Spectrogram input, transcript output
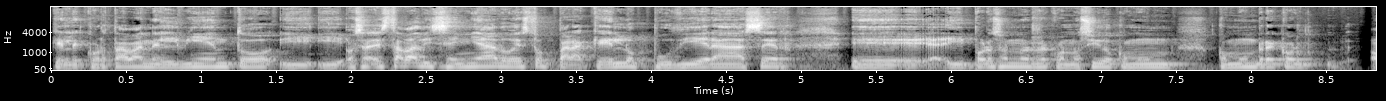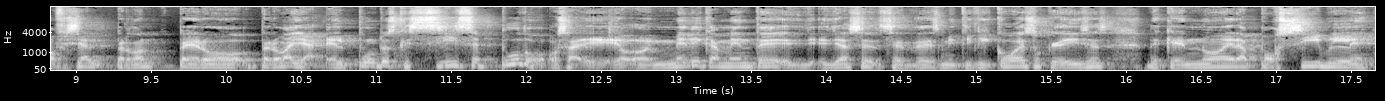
que le cortaban el viento y, o sea, estaba diseñado esto para que él lo pudiera hacer eh, y por eso no es reconocido como un, como un récord oficial, perdón, pero, pero vaya, el punto es que sí se pudo, o sea, médicamente ya se, se desmitificó eso que dices de que no era posible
